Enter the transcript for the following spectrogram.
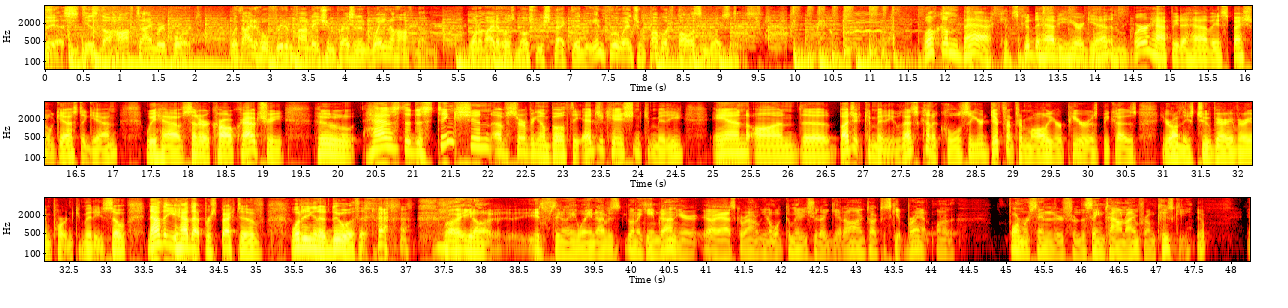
This is the Hoff-Time Report with Idaho Freedom Foundation President Wayne Hoffman, one of Idaho's most respected, influential public policy voices. Welcome back. It's good to have you here again, and we're happy to have a special guest again. We have Senator Carl Crabtree who has the distinction of serving on both the Education Committee and on the Budget Committee. Well, That's kind of cool. So you're different from all your peers because you're on these two very, very important committees. So now that you have that perspective, what are you going to do with it? well, you know, interestingly, Wayne, I was when I came down here, I asked around, you know, what committee should I get on? I talked to Skip Brandt, one of the former senators from the same town I'm from, Kooskia. Yep.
